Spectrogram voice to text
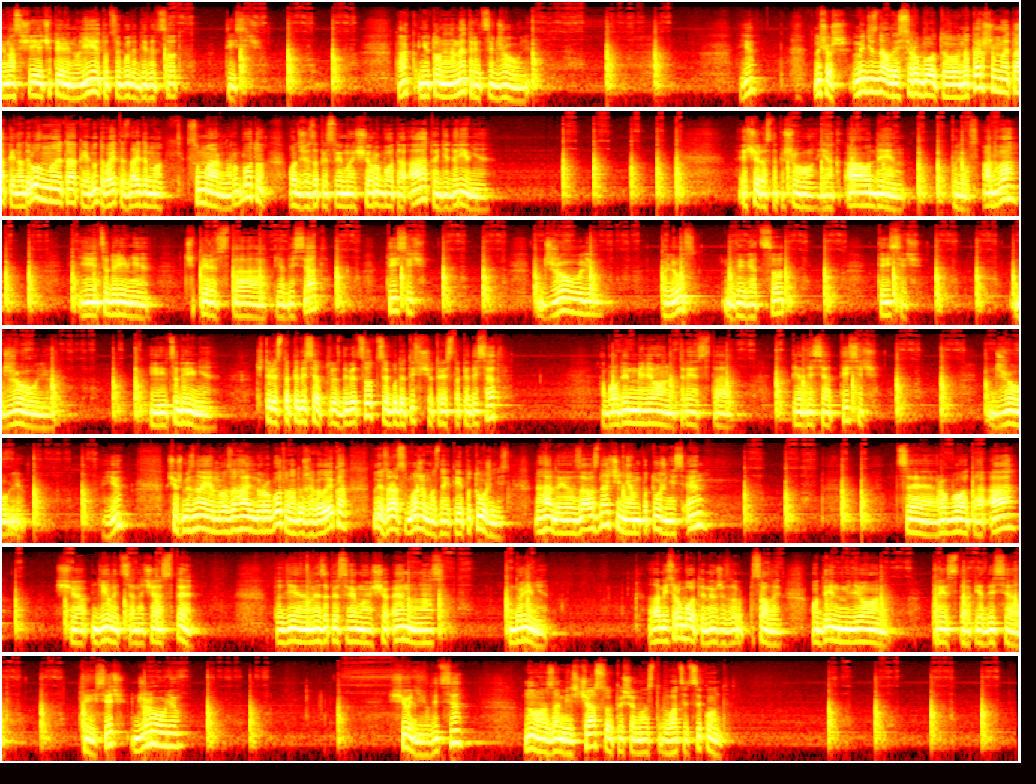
І в нас ще є 4 нулі, то це буде 900 тисяч. Так, ньютони на метри це джоулі. Є? Ну що ж, ми дізнались роботу на першому етапі, на другому етапі. Ну, давайте знайдемо сумарну роботу. Отже, записуємо, що робота А тоді дорівнює. Я ще раз напишу як А1 плюс А2. І це дорівнює 450 тисяч джоулів плюс 900 тисяч джоулів. І це дорівнює 450 плюс 900 це буде 1350 або 1 мільйон 350 тисяч джоулів. Є? Що ж, ми знаємо загальну роботу, вона дуже велика. Ну і зараз можемо знайти потужність. Нагадую, за означенням потужність N це робота А, що ділиться на час T. Тоді ми записуємо, що N у нас дорівнює. Замість роботи ми вже записали 1 мільйон 350 тисяч джоулів. Що ділиться? Ну, а замість часу пишемо 120 секунд.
